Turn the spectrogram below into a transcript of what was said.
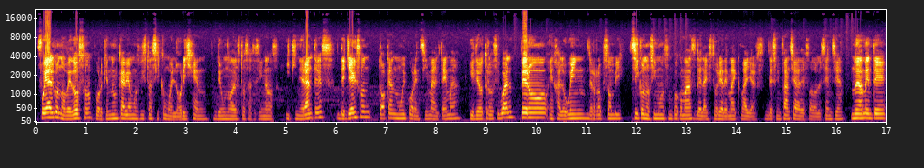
Fue algo novedoso porque nunca habíamos visto así como el origen de uno de estos asesinos itinerantes. De Jason tocan muy por encima el tema y de otros igual, pero en Halloween de Rob Zombie sí conocimos un poco más de la historia de Mike Myers, de su infancia, de su adolescencia. Nuevamente,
